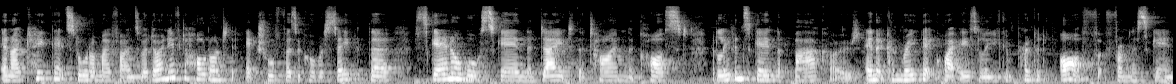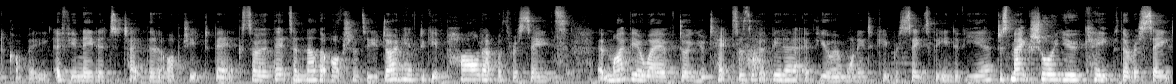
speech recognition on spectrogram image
and I keep that stored on my phone so I don't have to hold on to the actual physical receipt the scanner will scan the date, the time, the cost. It'll even scan the barcode and it can read that quite easily. You can print it off from the scanned copy if you needed to take the object back. So that's another option so you don't have to get piled up with receipts. It might be a way of doing your taxes a bit better if you are wanting to keep receipts for end of year. Just make sure you keep the receipt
